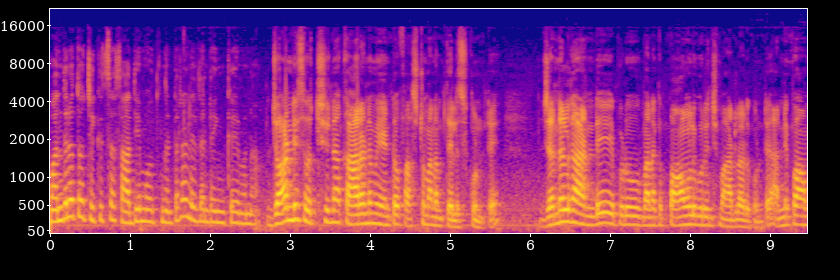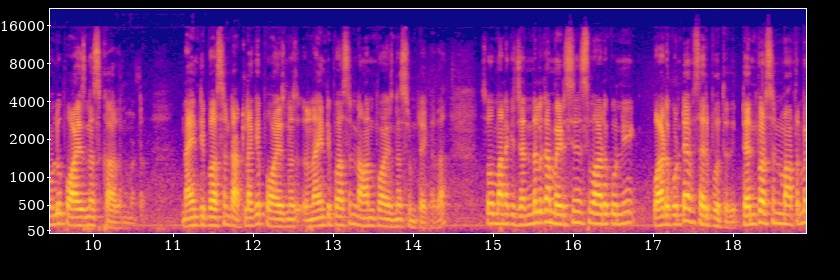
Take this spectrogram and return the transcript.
మందులతో చికిత్స సాధ్యమవుతుందంటారా? లేదంటే ఇంకా ఏమన్నా? జాండీస్ వచ్చిన కారణం ఏంటో ఫస్ట్ మనం తెలుసుకుంటే జనరల్గా అండి ఇప్పుడు మనకి పాముల గురించి మాట్లాడుకుంటే అన్ని పాములు పాయిజనస్ కాదనమాట. నైంటీ పర్సెంట్ అట్లాగే poisonous ninety percent non poisonous ఉంటాయి కదా. సో మనకి జనరల్గా మెడిసిన్స్ వాడుకుని వాడుకుంటే అవి సరిపోతుంది. టెన్ పర్సెంట్ మాత్రమే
